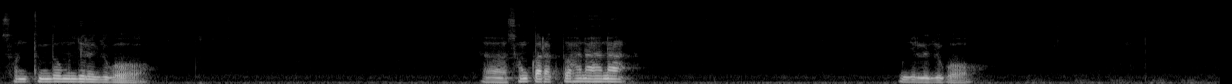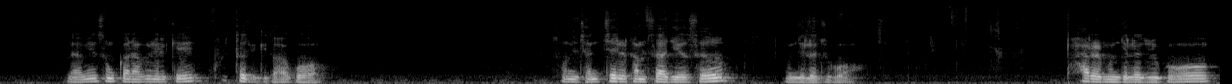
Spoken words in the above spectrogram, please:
손등도 문질러 주고 자, 손가락도 하나하나 문질러 주고 그 다음에 손가락을 이렇게 훑어주기도 하고 손 전체를 감싸쥐어서 문질러주고 팔을 문질러주고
